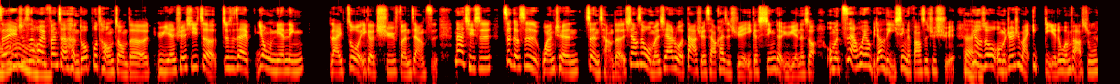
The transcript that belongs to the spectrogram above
所以就是会分成很多不同种的语言学习者，就是在用年龄。来做一个区分，这样子，那其实这个是完全正常的。像是我们现在如果大学才要开始学一个新的语言的时候，我们自然会用比较理性的方式去学。对，譬如说，我们就会去买一叠的文法书，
